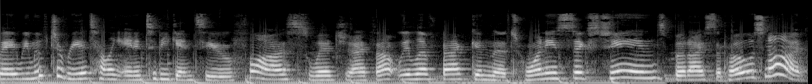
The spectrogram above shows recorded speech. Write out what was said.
Anyway, we moved to Rhea telling Aiden to begin to floss, which I thought we left back in the 2016s, but I suppose not.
